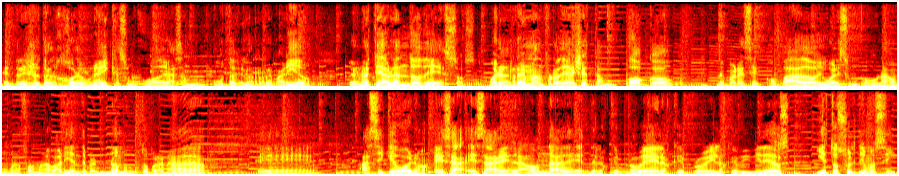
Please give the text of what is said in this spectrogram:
entre ellos está el Hollow Knight, que es un juego de la zamputa que lo reparió. Pero no estoy hablando de esos. Bueno, el Rayman for the Ages tampoco me parece copado. Igual es un poco una, una fórmula variante, pero no me gustó para nada. Eh, Así que bueno, esa, esa es la onda de, de los que probé, los que probé, los que vi videos. Y estos últimos sí.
